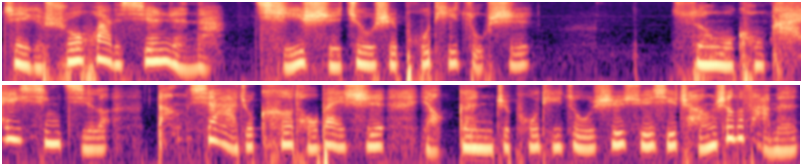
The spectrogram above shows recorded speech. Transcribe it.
这个说话的仙人呐，其实就是菩提祖师。孙悟空开心极了。当下就磕头拜师，要跟着菩提祖师学习长生的法门。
